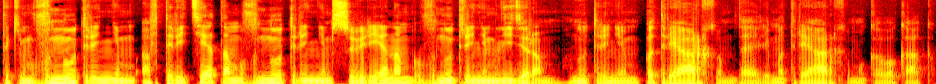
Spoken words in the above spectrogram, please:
таким внутренним авторитетом, внутренним сувереном, внутренним лидером, внутренним патриархом, да, или матриархом, у кого как.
